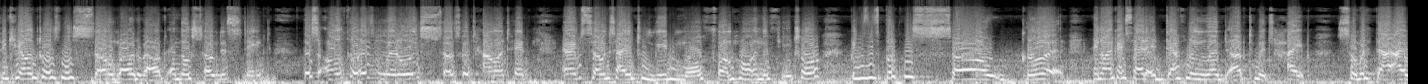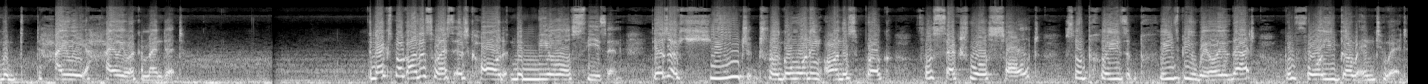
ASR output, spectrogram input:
The characters were so well developed and they're so distinct. This author is literally so, so talented and I'm so excited to read more from her in the future because this book was so good. And like I said, it definitely lived up to its hype. So with that, I would highly, highly recommend it. The next book on this list is called The Mirror Season. There's a huge trigger warning on this book for sexual assault, so please, please be wary of that before you go into it.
